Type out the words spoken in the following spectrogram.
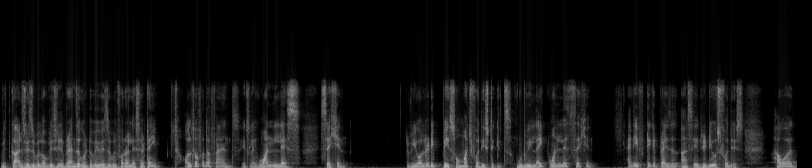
with cars visible obviously the brands are going to be visible for a lesser time. Also for the fans it's like one less session. We already pay so much for these tickets. Would we like one less session? And if ticket prices are say reduced for this how are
